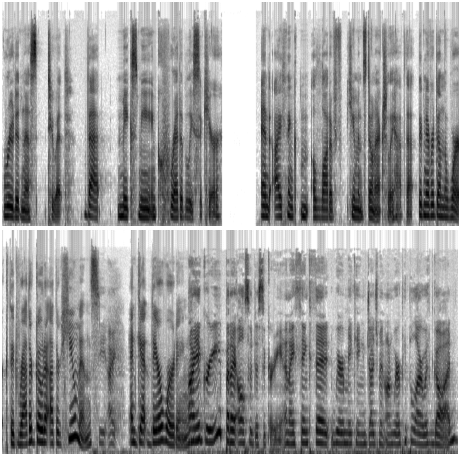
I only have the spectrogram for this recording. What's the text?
rootedness to it that makes me incredibly secure. And I think a lot of humans don't actually have that. They've never done the work. They'd rather go to other humans See, I and get their wording. I agree, but I also disagree. And I think that we're making judgment on where people are with God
